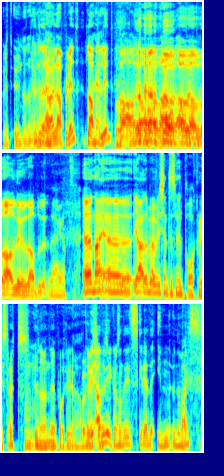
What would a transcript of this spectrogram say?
Er Litt øh, unødvendig. Litt rar lapelyd. Lapelyd. Lapelyd. Det er greit. Uh, nei, uh, ja, det bare kjentes litt påklistra ut. Mm. Unødvendig påkli- Ja, det, påklistra ja, det virka som de skrev det inn underveis.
